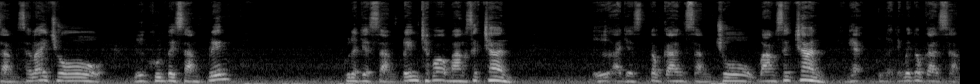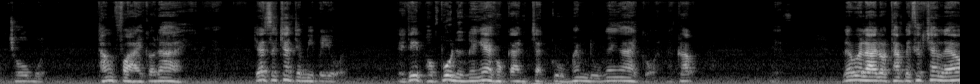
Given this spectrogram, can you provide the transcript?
สั่งสไลด์โชว์ หรือคุณไปสั่งปริ้นคุณอาจจะสั่งปริ้นเฉพาะบางเซกชัน หรืออาจจะต้องการสั่งโชว์บางเซกชันอย่างเงี้ยคุณอาจจะไม่ต้องการสั่งโชว์หมดทั้งไฟล์ก็ได้อะไรเงี้ยดังนั้นเซกชันจะมีประโยชน์ แต่ที่ผมพูดถึงในแง่ของการจัดกลุ่มให้มันดูง่าย ๆ ก่อนนะครับ แล้วเวลาเราทำเป็นเซกชันแล้ว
